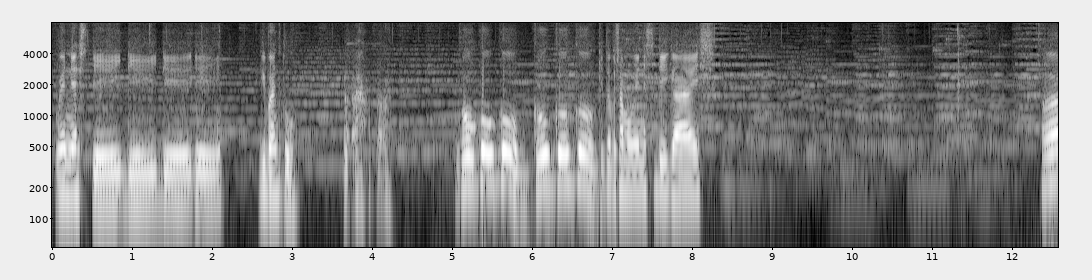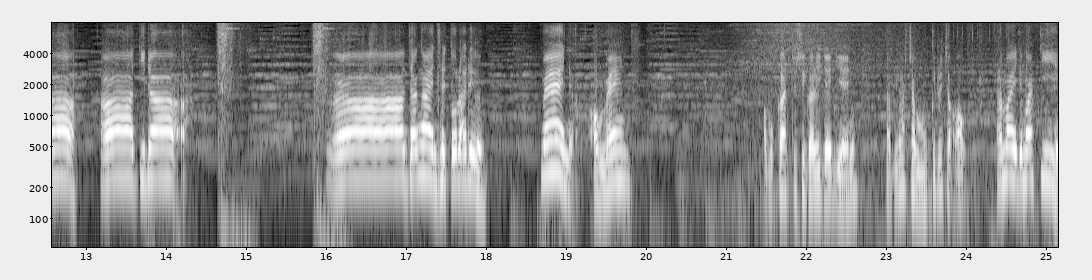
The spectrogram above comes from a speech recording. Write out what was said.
Wednesday, day, day, day. Pergi bantu. Go, go, go. Go, go, go. Kita bersama Wednesday, guys. Ah, ah, tidak. Ah, jangan saya tolak dia. Man, oh man. Oh, bukan tu segala jadian. Tapi macam muka dia macam oh. Ramai dia mati.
